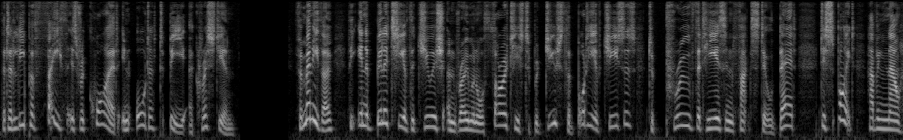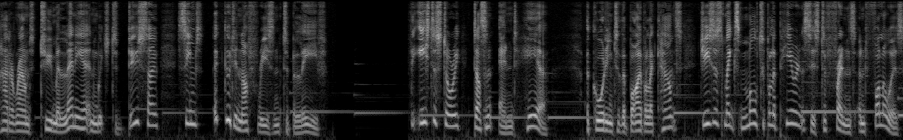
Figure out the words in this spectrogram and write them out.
that a leap of faith is required in order to be a Christian. For many, though, the inability of the Jewish and Roman authorities to produce the body of Jesus to prove that he is in fact still dead, despite having now had around two millennia in which to do so, seems a good enough reason to believe. The Easter story doesn't end here. According to the Bible accounts, Jesus makes multiple appearances to friends and followers,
